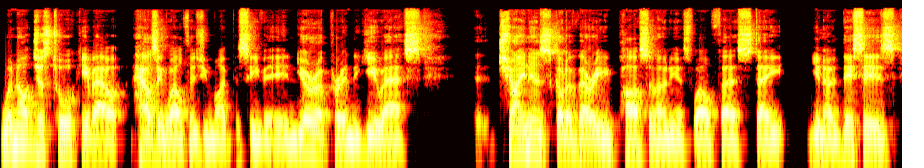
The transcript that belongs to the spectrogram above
We're not just talking about housing wealth as you might perceive it in Europe or in the US. China's got a very parsimonious welfare state you know, this is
